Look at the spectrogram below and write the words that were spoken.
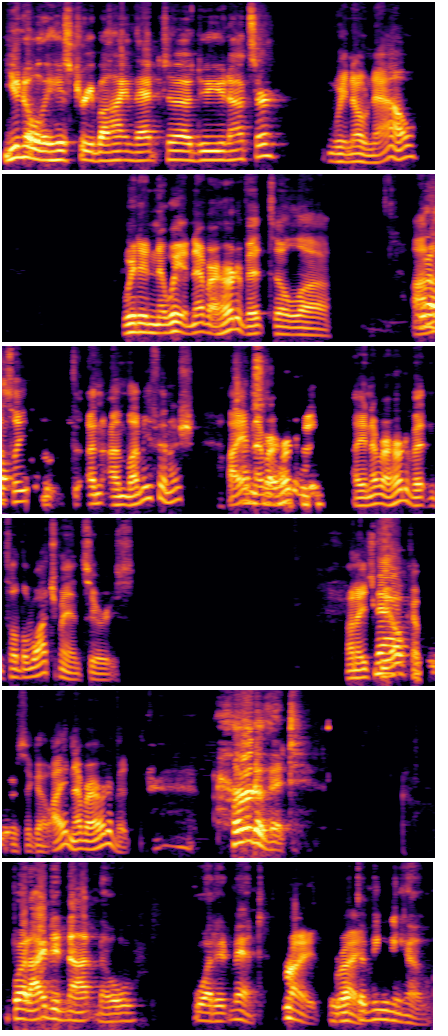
you know the history behind that, uh, do you not, sir? We know now. We didn't. know We had never heard of it till. Uh, honestly, and, and let me finish. I had I'm never sorry. heard of it. I had never heard of it until the Watchmen series on HBO Now- a couple years ago. I had never heard of it. Heard of it, but I did not know what it meant, Right, what right. the meaning of.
